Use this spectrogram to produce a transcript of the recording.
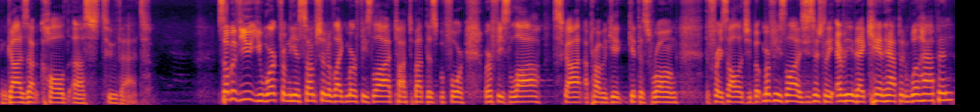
And God has not called us to that. Some of you, you work from the assumption of like Murphy's Law. I've talked about this before. Murphy's Law, Scott, I probably get, get this wrong, the phraseology, but Murphy's Law is essentially everything that can happen will happen,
